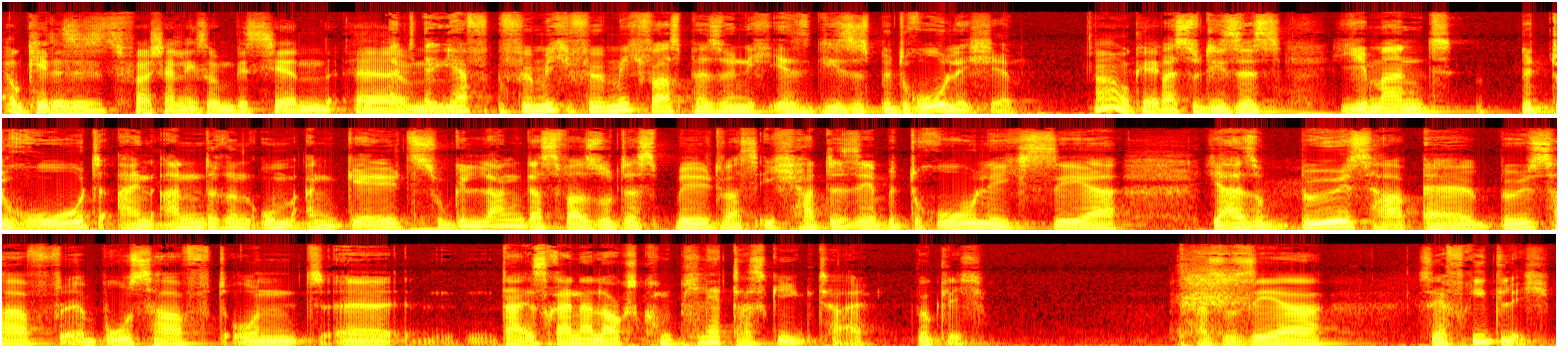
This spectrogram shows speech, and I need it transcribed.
Okay, das ist jetzt wahrscheinlich so ein bisschen. Ähm ja, für mich, für mich war es persönlich eher dieses Bedrohliche. Ah, okay. Weißt du, dieses jemand bedroht einen anderen, um an Geld zu gelangen. Das war so das Bild, was ich hatte. Sehr bedrohlich, sehr, ja, so böshaft, äh, böshaft, äh, boshaft und äh, da ist Rainer Laux komplett das Gegenteil. Wirklich. Also sehr, sehr friedlich.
